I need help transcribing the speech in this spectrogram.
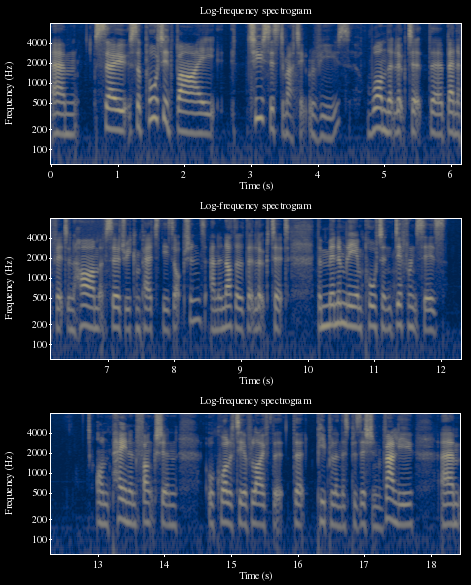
Um, so, supported by two systematic reviews one that looked at the benefit and harm of surgery compared to these options, and another that looked at the minimally important differences on pain and function or quality of life that, that people in this position value. Um,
